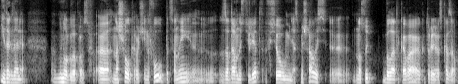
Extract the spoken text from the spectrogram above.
и так далее. Много вопросов. Э, Нашел, короче, инфу, пацаны, э, за давностью лет все у меня смешалось, э, но суть была такова, которую я рассказал.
